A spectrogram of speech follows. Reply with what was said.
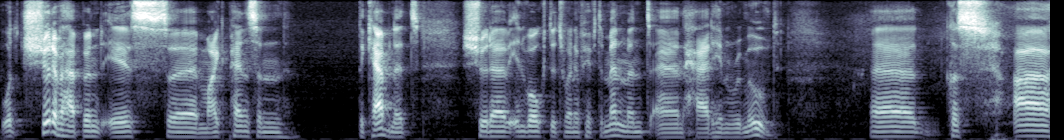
what should have happened is uh, Mike Pence and the cabinet should have invoked the Twenty Fifth Amendment and had him removed. Because uh,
